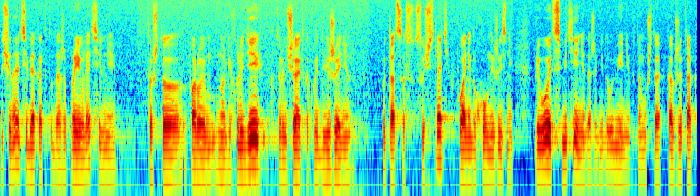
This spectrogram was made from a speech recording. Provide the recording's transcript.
начинают себя как-то даже проявлять сильнее. То, что порой многих людей, которые начинают какое-то движение пытаться осуществлять в плане духовной жизни, приводит в смятение, даже в недоумение, потому что как же так,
